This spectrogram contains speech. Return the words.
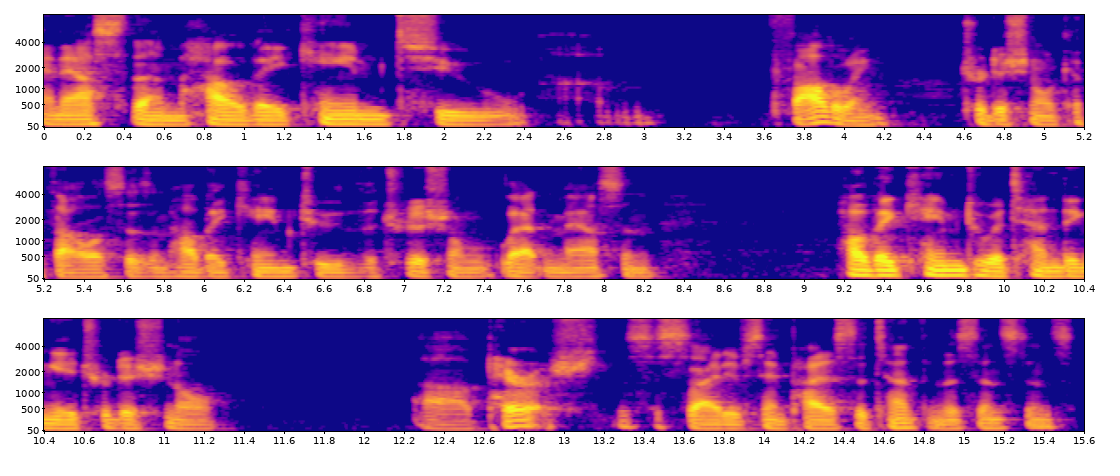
and asks them how they came to um, following traditional Catholicism, how they came to the traditional Latin Mass, and how they came to attending a traditional uh, parish, the Society of St. Pius X in this instance.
